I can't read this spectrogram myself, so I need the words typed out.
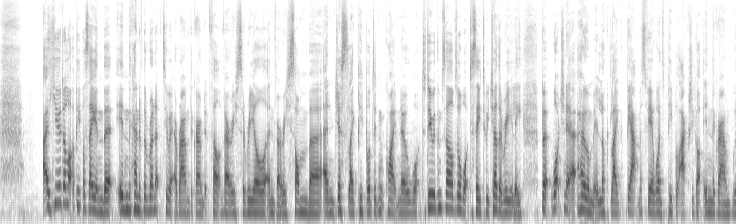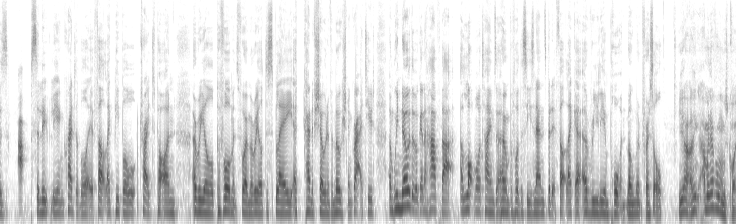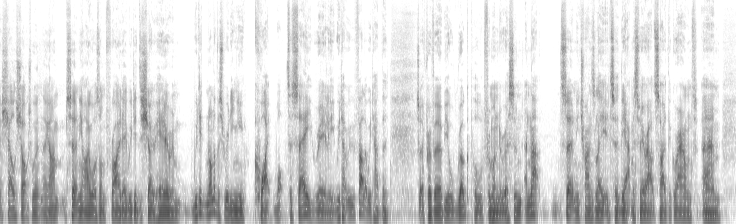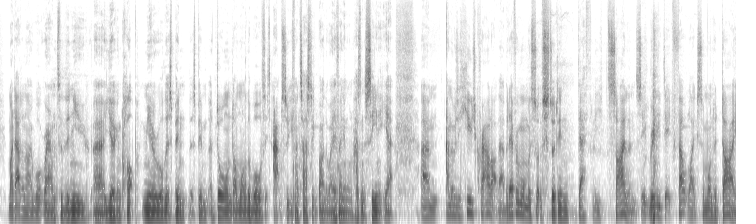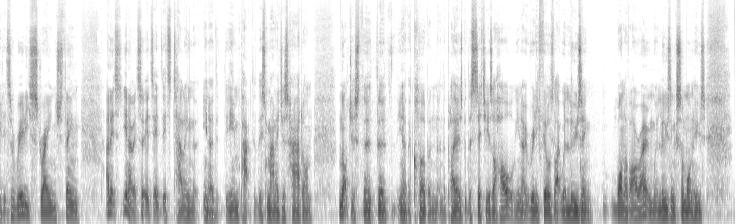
I heard a lot of people saying that in the kind of the run up to it around the ground, it felt very surreal and very somber, and just like people didn't quite know what to do with themselves or what to say to each other, really. But watching it at home, it looked like the atmosphere once people actually got in the ground was absolutely incredible. It felt like people tried to put on a real performance for him, a real display, a kind of showing of emotion and gratitude. And we know that we're going to have that a lot more times at home before the season ends, but it felt like a, a really important moment for us all. Yeah, I think. I mean, everyone was quite shell shocked, weren't they? I'm certainly I was on Friday. We did the show here, and we did. None of us really knew quite what to say. Really, we'd we felt like we'd had the sort of proverbial rug pulled from under us, and, and that certainly translated to the atmosphere outside the ground. Um, my dad and I walked round to the new uh, Jurgen Klopp mural that's been that's been adorned on one of the walls. It's absolutely fantastic, by the way, if anyone hasn't seen it yet. Um, and there was a huge crowd out there, but everyone was sort of stood in deathly silence. It really it felt like someone had died. It's a really strange thing, and it's you know it's it's it's telling that you know the, the impact that this manager's had on not just the the you know the club and, and the players, but the city as a whole. You know, it really feels like we're losing one of our own. We're losing someone who's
